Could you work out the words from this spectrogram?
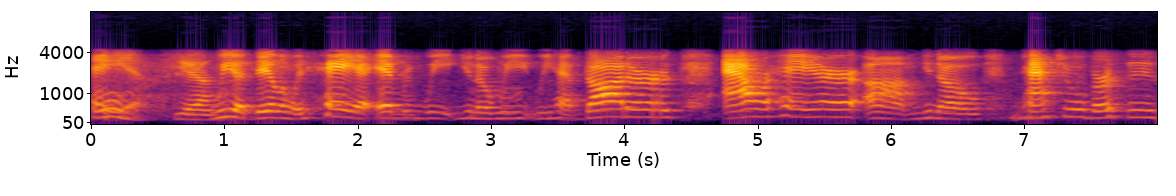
hair. Yeah. We are dealing with hair every week. You know, we we have daughters, our hair, um, you know, natural versus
